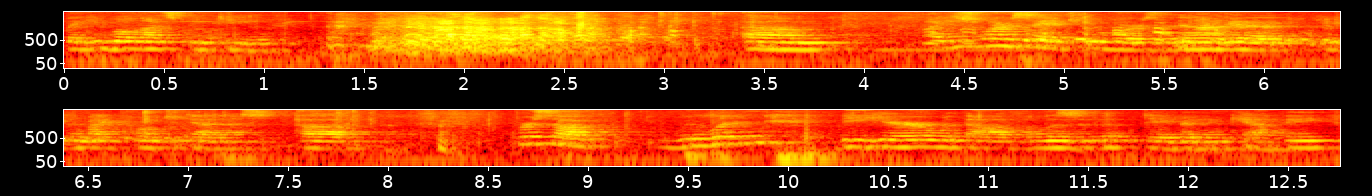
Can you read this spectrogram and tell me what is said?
But he will not speak to you. Um, I just want to say a few words, and then I'm to give the microphone to Dennis. Uh, First off, we wouldn't be here without Elizabeth, David, and Kathy,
